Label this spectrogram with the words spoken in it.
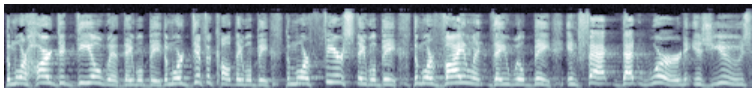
The more hard to deal with they will be, the more difficult they will be, the more fierce they will be, the more violent they will be. In fact, that word is used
